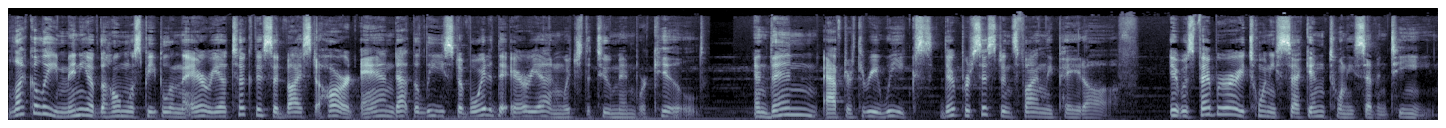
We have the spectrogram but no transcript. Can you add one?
Luckily, many of the homeless people in the area took this advice to heart and, at the least, avoided the area in which the two men were killed. And then, after three weeks, their persistence finally paid off. It was February 22, 2017.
